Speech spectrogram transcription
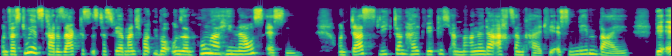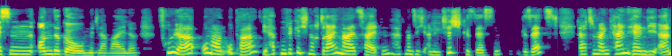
Und was du jetzt gerade sagtest, ist, dass wir manchmal über unseren Hunger hinaus essen. Und das liegt dann halt wirklich an mangelnder Achtsamkeit. Wir essen nebenbei. Wir essen on the go mittlerweile. Früher, Oma und Opa, die hatten wirklich noch drei Mahlzeiten, da hat man sich an den Tisch gesessen, gesetzt, da hatte man kein Handy an,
